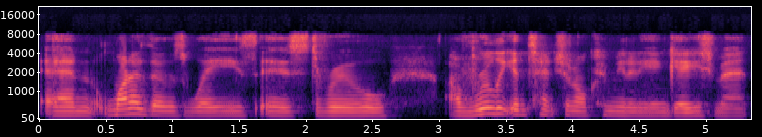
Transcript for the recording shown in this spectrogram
And one of those ways is through a really intentional community engagement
